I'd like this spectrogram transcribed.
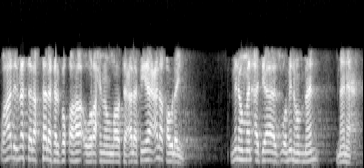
وهذه المسألة اختلف الفقهاء رحمهم الله تعالى فيها على قولين منهم من أجاز ومنهم من منع.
